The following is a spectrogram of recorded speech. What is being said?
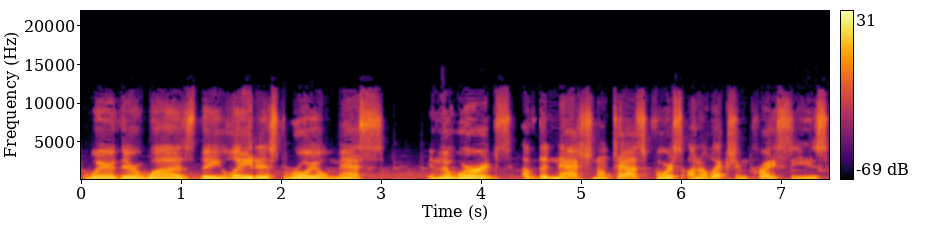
where there was the latest royal mess. In the words of the National Task Force on Election Crises,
